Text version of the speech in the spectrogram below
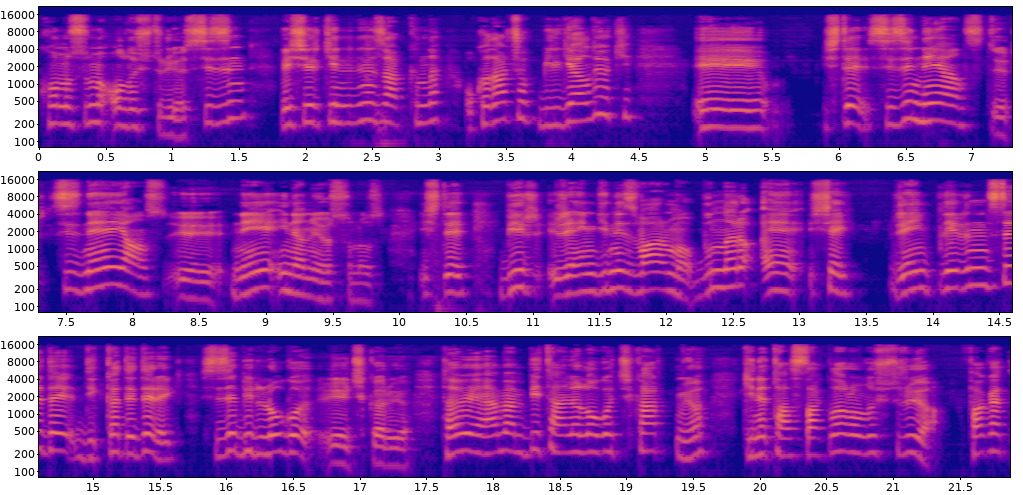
konusunu oluşturuyor. Sizin ve şirketiniz hakkında o kadar çok bilgi alıyor ki ee, işte sizi ne yansıtıyor? Siz neye yans e, neye inanıyorsunuz? İşte bir renginiz var mı? Bunları e, şey renklerinize de dikkat ederek size bir logo e, çıkarıyor. Tabii hemen bir tane logo çıkartmıyor. Yine taslaklar oluşturuyor. Fakat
